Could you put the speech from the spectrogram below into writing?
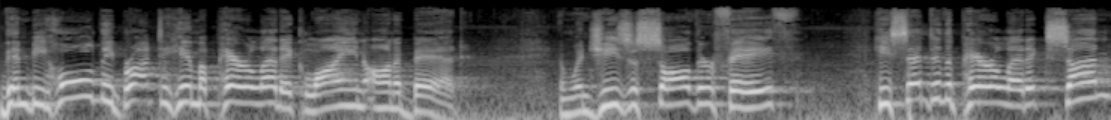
Then behold, they brought to him a paralytic lying on a bed. And when Jesus saw their faith, he said to the paralytic, Son,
